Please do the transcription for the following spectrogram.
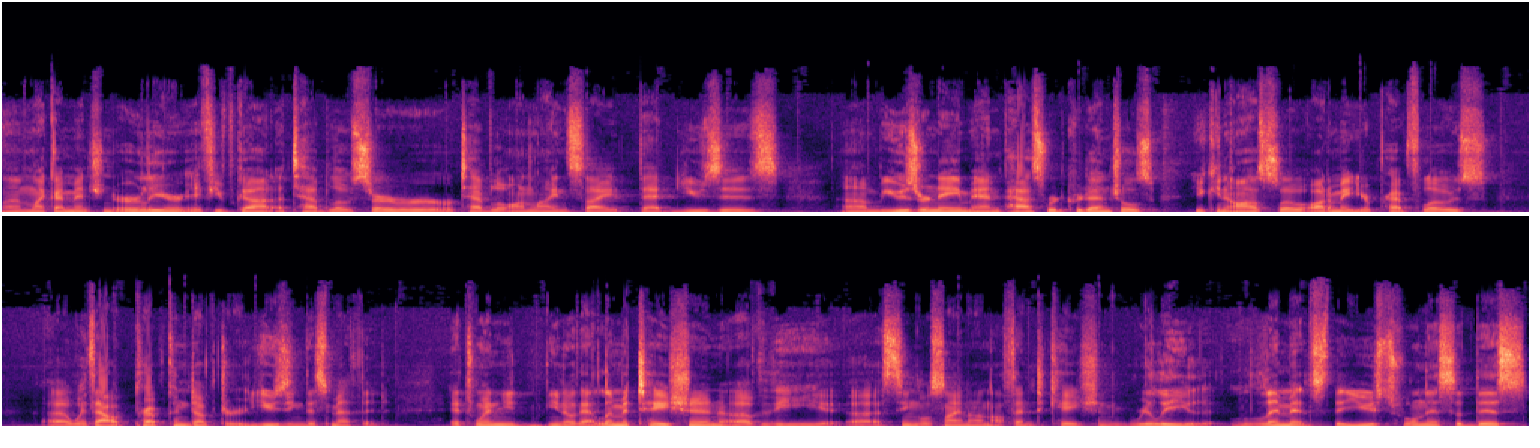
um, like I mentioned earlier, if you've got a Tableau server or Tableau online site that uses um, username and password credentials, you can also automate your prep flows uh, without Prep Conductor using this method. It's when you, you know that limitation of the uh, single sign-on authentication really limits the usefulness of this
